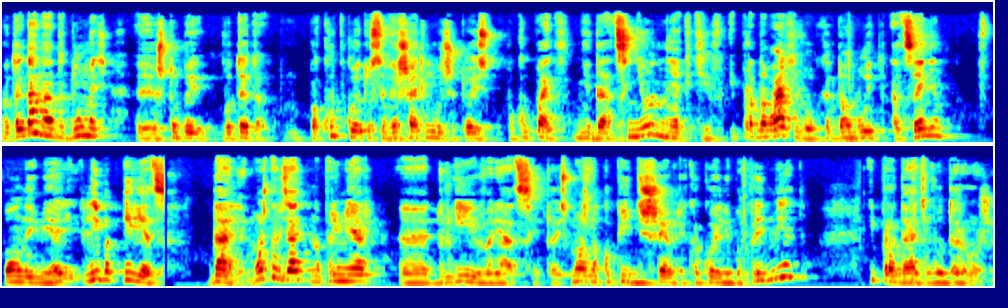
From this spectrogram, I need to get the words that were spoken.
Но тогда надо думать, э, чтобы вот эту покупку эту совершать лучше. То есть покупать недооцененный актив и продавать его, когда он будет оценен в полной мере, либо перец. Далее, можно взять, например, э, другие вариации. То есть можно купить дешевле какой-либо предмет и продать его дороже.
